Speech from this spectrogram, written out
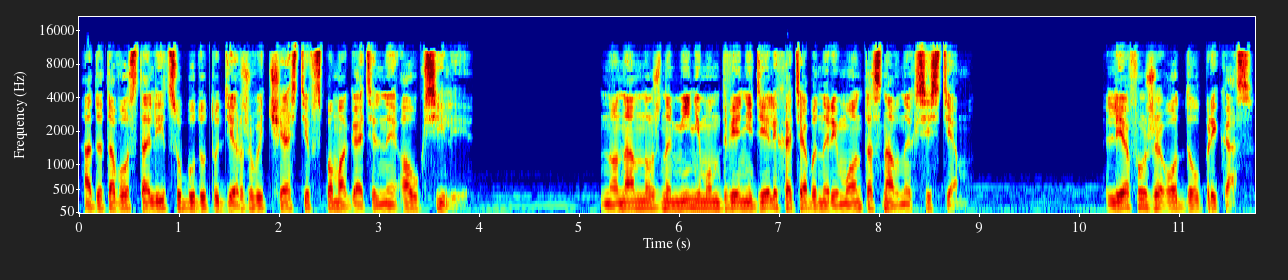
а до того столицу будут удерживать части вспомогательной ауксилии. Но нам нужно минимум две недели хотя бы на ремонт основных систем. Лев уже отдал приказ.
